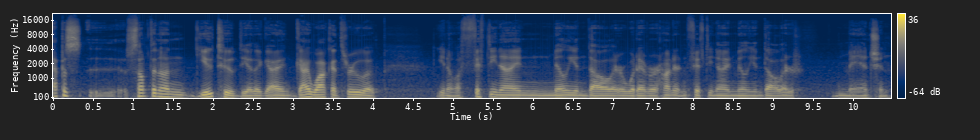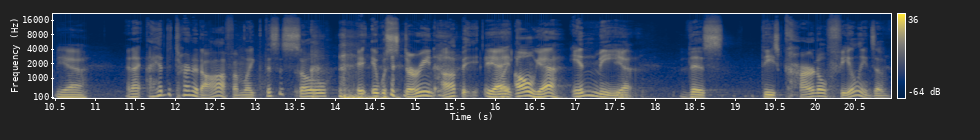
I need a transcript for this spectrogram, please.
episode, something on YouTube the other guy, guy walking through a, you know, a fifty nine million dollar whatever, hundred and fifty nine million dollar mansion, yeah, and I, I had to turn it off. I'm like, this is so. it, it was stirring up. yeah. like, oh yeah, in me yeah, this these carnal feelings of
